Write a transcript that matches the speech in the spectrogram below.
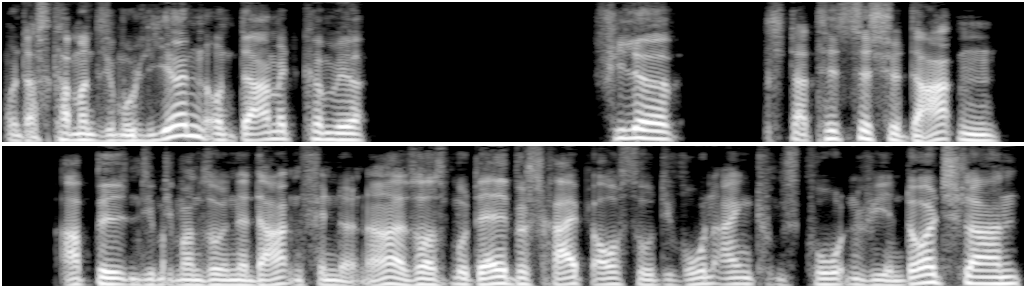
und das kann man simulieren und damit können wir viele statistische Daten abbilden, die man so in den Daten findet. Ne? Also das Modell beschreibt auch so die Wohneigentumsquoten wie in Deutschland,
